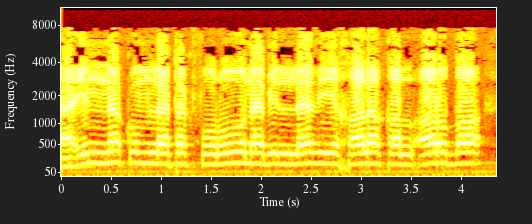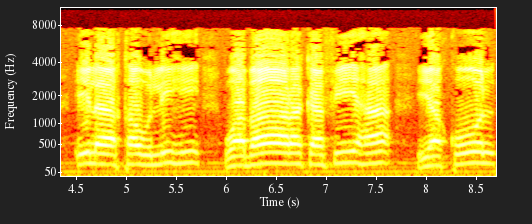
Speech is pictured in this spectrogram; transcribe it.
أئنكم لتكفرون بالذي خلق الأرض إلى قوله وبارك فيها يقول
